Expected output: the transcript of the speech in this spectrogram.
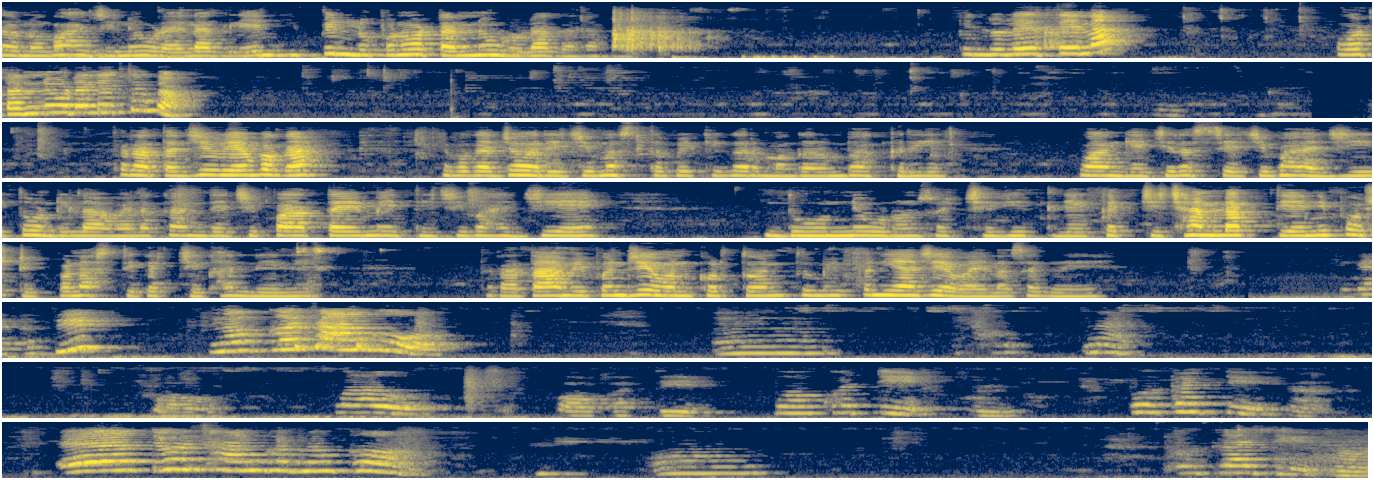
तणू भाजी निवडायला लागली आणि ही पिल्लू पण वाटाणा निवडू लागायला लागली. पिल्लूला येते ना? वाटाणा निवडायला येते का? तर आता जेवूया बघा. हे बघा ज्वारीची मस्तपैकी गरमागरम भाकरी वांग्याची रस्स्याची भाजी तोंडी लावायला कांद्याची पात आहे मेथीची भाजी आहे. धुवून निवडून स्वच्छ घेतले. कच्ची छान लागते आणि पौष्टिक पण असते कच्ची खाल्लेली. तर आता आम्ही पण जेवण करतो आणि तुम्ही पण या जेवायला सगळे. खाते पाव खाते ए तू सांगू नको खाते हां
